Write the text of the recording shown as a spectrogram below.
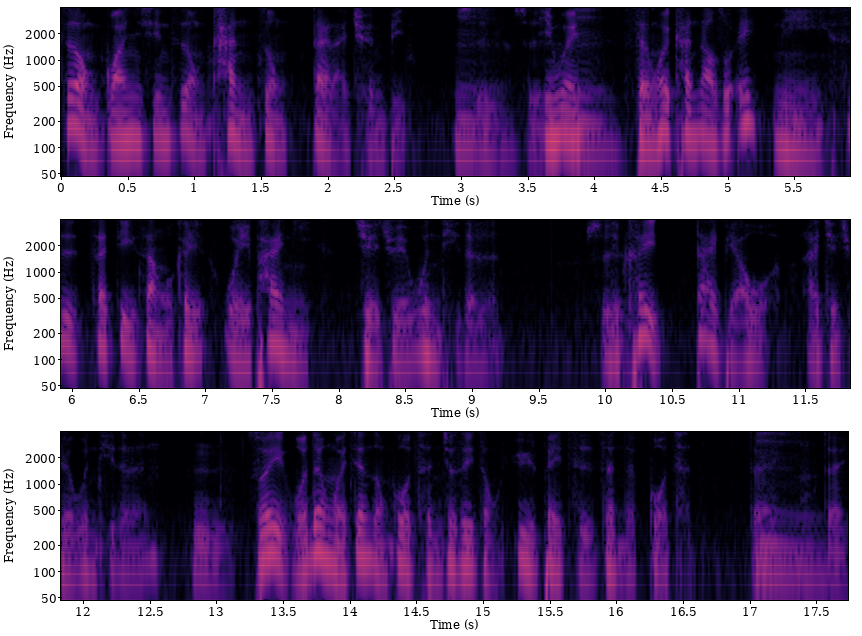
这种关心、这种看重带来权柄。是是，因为神会看到说，哎，你是在地上，我可以委派你解决问题的人，是你可以代表我来解决问题的人。嗯，所以我认为这种过程就是一种预备执政的过程。对嗯对，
